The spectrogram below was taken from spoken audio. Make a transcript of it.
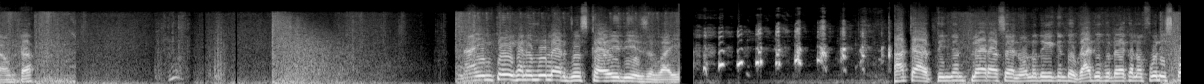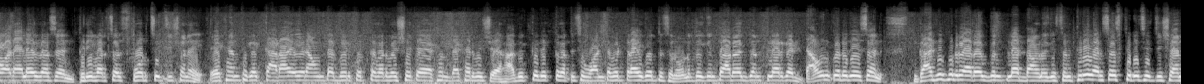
রাউন্ডটা নাইনকে এখানে মুলার জোস খাওয়াই দিয়েছে ভাই। ঢাকা তিনজন প্লেয়ার আছেন। অন্যদিকে কিন্তু গাজীপুরে এখনও ফুল স্কোয়াড অ্যালাইভ আছেন। থ্রি ভার্সেস ফোর সিচুয়েশনে এখান থেকে কারা এই রাউন্ডটা বের করতে পারবে সেটা এখন দেখার বিষয়। হাবিবকে দেখতে পাচ্ছি ওয়ান টাইমে ট্রাই করতেছেন। অন্যদিকে কিন্তু আরও একজন প্লেয়ারকে ডাউন করে দিয়েছেন। গাজীপুরের আরও একজন প্লেয়ার ডাউন হয়ে গেছেন। থ্রি ভার্সেস থ্রি সিচুয়েশন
